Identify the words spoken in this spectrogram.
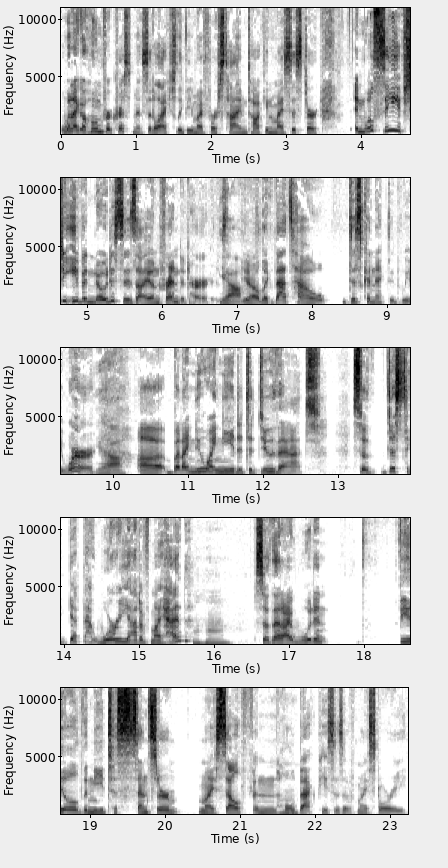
when I go home for Christmas, it'll actually be my first time talking to my sister, and we'll see if she even notices I unfriended her. Yeah. you know, like that's how disconnected we were Yeah. uh, but I knew I needed to do that. So just to get that worry out of my head, mm-hmm. so that I wouldn't feel the need to censor myself and mm-hmm. hold back pieces of my story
